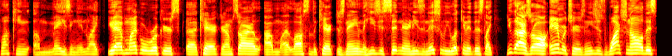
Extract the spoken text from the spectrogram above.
fucking amazing. And like you have Michael Rooker's uh, character. I'm sorry, I, I lost the character's name. That he's just sitting there and he's initially looking at this like you guys are all amateurs, and he's just watching all this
